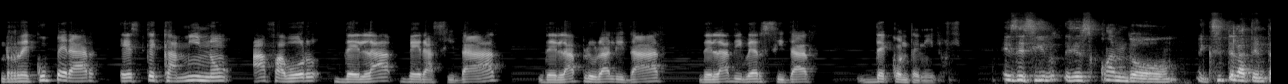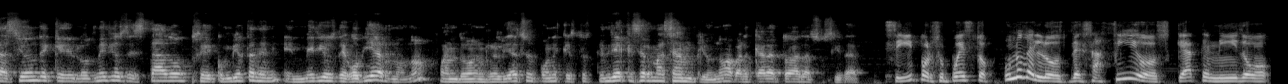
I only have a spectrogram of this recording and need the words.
recuperar este camino a favor de la veracidad, de la pluralidad, de la diversidad de contenidos. Es decir, es cuando existe la tentación de que los medios de Estado se conviertan en, medios de gobierno, ¿no? Cuando en realidad se supone que esto tendría que ser más amplio, ¿no? Abarcar a toda la sociedad. Sí, por supuesto. Uno de los desafíos que ha tenido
